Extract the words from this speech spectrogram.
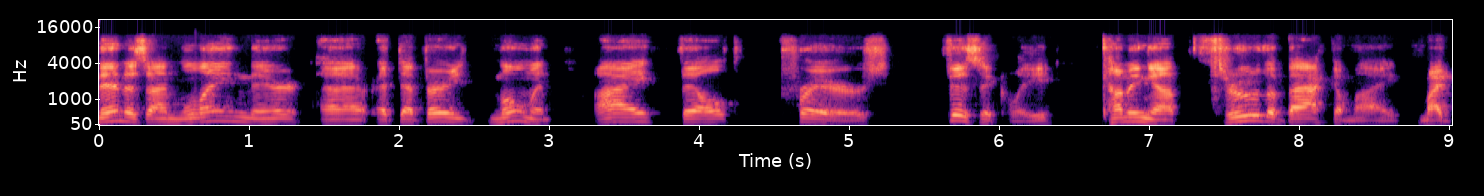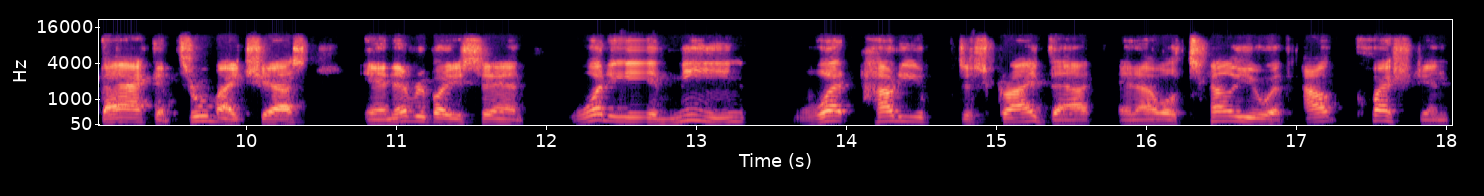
then as I'm laying there uh, at that very moment, I felt prayers physically coming up through the back of my my back and through my chest, and everybody's saying, "What do you mean? What? How do you describe that?" And I will tell you without question,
